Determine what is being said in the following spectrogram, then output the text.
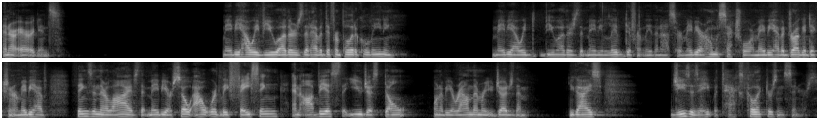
and our arrogance. Maybe how we view others that have a different political leaning. Maybe how we view others that maybe live differently than us, or maybe are homosexual, or maybe have a drug addiction, or maybe have things in their lives that maybe are so outwardly facing and obvious that you just don't want to be around them or you judge them. You guys, Jesus ate with tax collectors and sinners.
